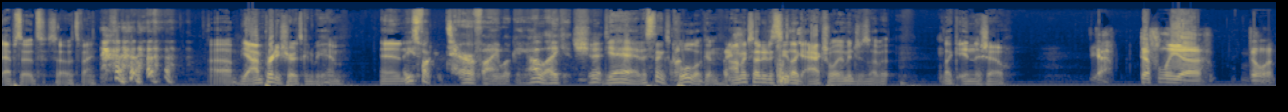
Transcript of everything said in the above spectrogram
episodes, so it's fine. um, yeah, I'm pretty sure it's going to be him. And He's fucking terrifying looking. I like it. Shit. yeah, this thing's cool looking. I'm excited to see like actual images of it, like in the show. Yeah, definitely a villain.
